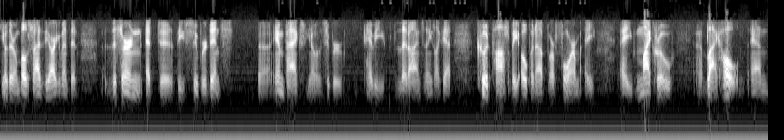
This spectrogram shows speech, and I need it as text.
you know, they're on both sides of the argument that the CERN at uh, these super dense uh, impacts, you know, super heavy lead ions and things like that, could possibly open up or form a a micro uh, black hole, and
